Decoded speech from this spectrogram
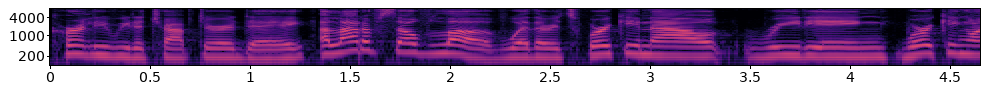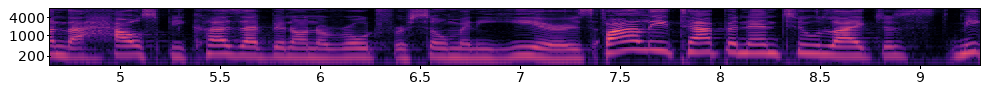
currently read a chapter a day. A lot of self love, whether it's working out, reading, working on the house because I've been on the road for so many years. Finally, tapping into like just me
